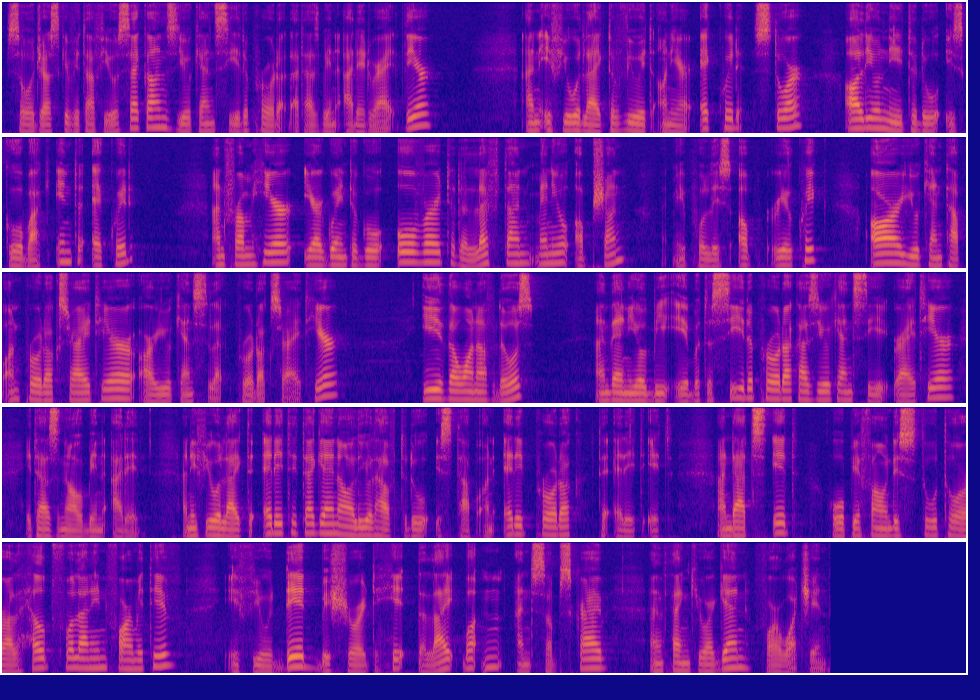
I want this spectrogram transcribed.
so just give it a few seconds. You can see the product that has been added right there. And if you would like to view it on your Ecwid store, all you need to do is go back into Ecwid. And from here, you're going to go over to the left-hand menu option. Let me pull this up real quick. Or you can tap on products right here, or you can select products right here. Either one of those. And then you'll be able to see the product as you can see right here it has now been added. And if you would like to edit it again, all you'll have to do is tap on edit product to edit it. And that's it. Hope you found this tutorial helpful and informative. If you did, be sure to hit the like button and subscribe. And thank you again for watching.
